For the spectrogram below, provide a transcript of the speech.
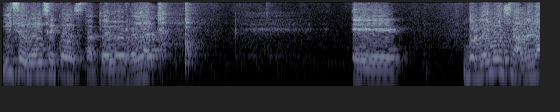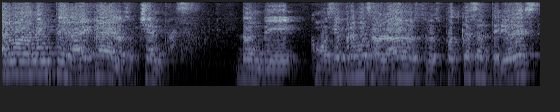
y según se constató en el relato. Eh, volvemos a hablar nuevamente de la década de los 80, donde, como siempre hemos hablado en nuestros podcasts anteriores,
